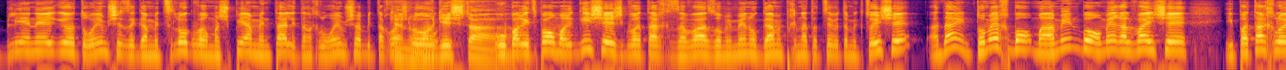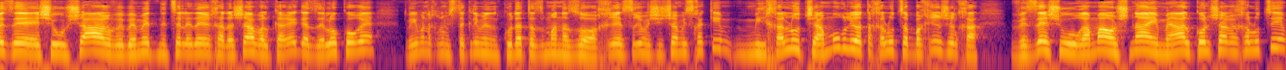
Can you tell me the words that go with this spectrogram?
בלי אנרגיות, רואים שזה גם אצלו כבר משפיע מנטלית, אנחנו רואים שהביטחון כן, שלו... הוא מרגיש את ה... הוא ברצפה, הוא מרגיש שיש כבר את האכזבה הזו ממנו, גם מבחינת הצוות המקצועי, שעדיין תומך בו, מאמין בו, אומר הלוואי שיפתח לו איזה שהוא שער ובאמת נצא לדרך חדשה, אבל כרגע זה לא קורה. ואם אנחנו מסתכלים על נקודת הזמן הזו, אחרי 26 משחקים, מחלוץ שאמור להיות החלוץ הבכיר שלך, וזה שהוא רמה או שניים מעל כל שאר החלוצים,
